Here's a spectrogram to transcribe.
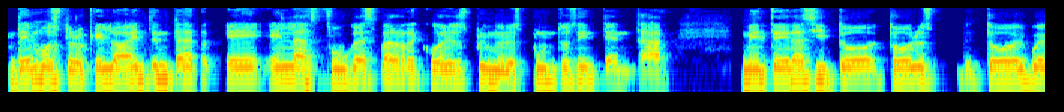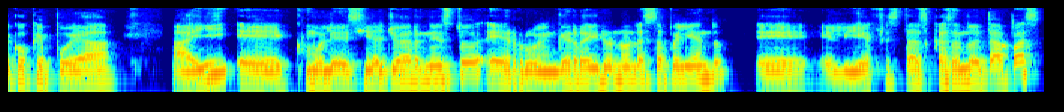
demostró que lo va a intentar eh, en las fugas para recoger esos primeros puntos e intentar meter así todo, todo el hueco que pueda ahí. Eh, como le decía yo a Ernesto, eh, Rubén Guerreiro no la está peleando, el IF está escasando etapas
